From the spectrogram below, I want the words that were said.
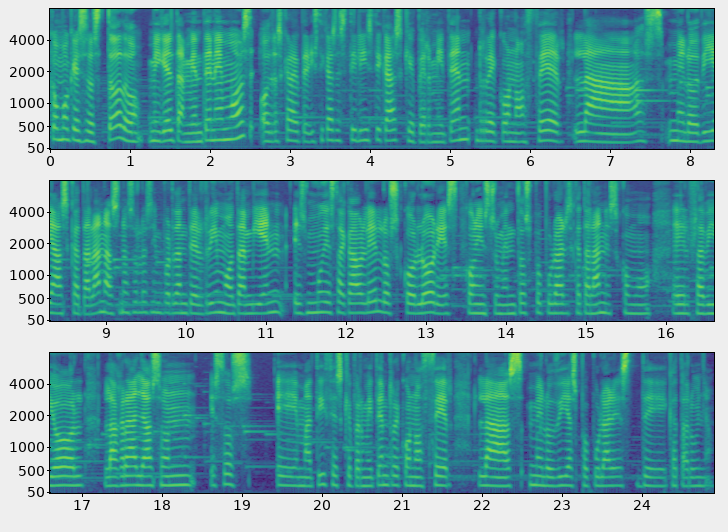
Como que eso es todo. Miguel, también tenemos otras características estilísticas que permiten reconocer las melodías catalanas. No solo es importante el ritmo, también es muy destacable los colores con instrumentos populares catalanes como el flaviol, la gralla, son estos eh, matices que permiten reconocer las melodías populares de Cataluña.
